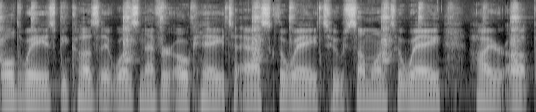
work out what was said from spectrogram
Old ways because it was never okay to ask the way to someone to way higher up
